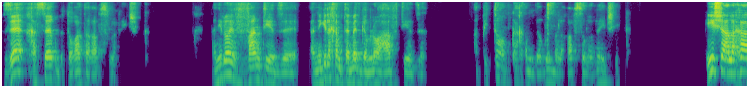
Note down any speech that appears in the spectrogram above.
זה חסר בתורת הרב סולובייצ'יק. אני לא הבנתי את זה, אני אגיד לכם את האמת, גם לא אהבתי את זה. פתאום ככה מדברים על הרב סולובייצ'יק. איש ההלכה,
